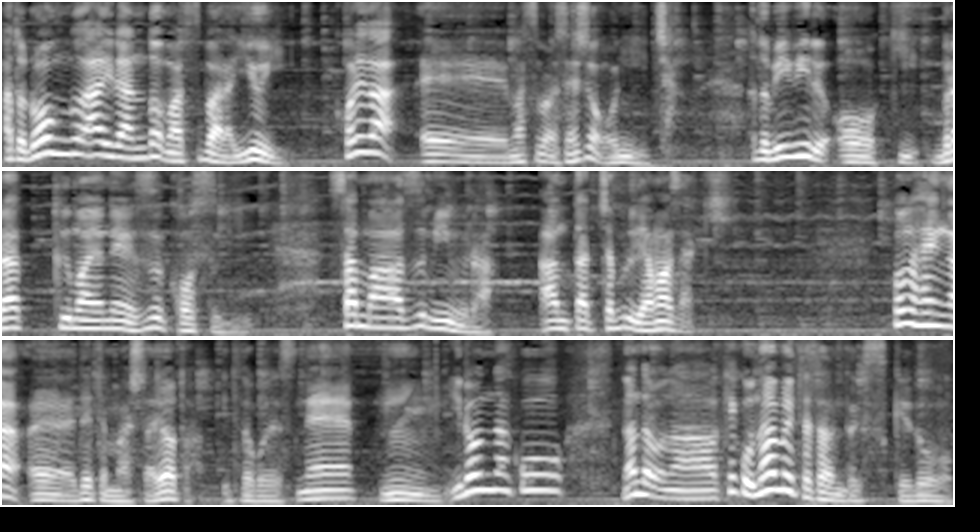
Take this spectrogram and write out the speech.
あと、ロングアイランド松原優衣。これが、えー、松原選手のお兄ちゃん。あと、ビビる大木、ブラックマヨネーズ小杉、サマーズ三村、アンタッチャブル山崎。この辺が、えー出てましたよ、といったところですね。うん。いろんな、こう、なんだろうな、結構舐めてたんですけど、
